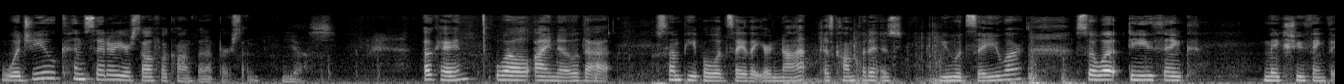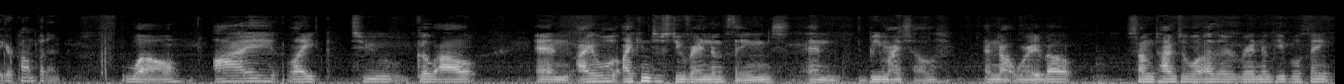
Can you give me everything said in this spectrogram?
would you consider yourself a confident person? Yes. Okay, well, I know that some people would say that you're not as confident as you would say you are. So, what do you think makes you think that you're confident? Well, I like to go out and I will I can just do random things and be myself and not worry about sometimes what other random people think.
